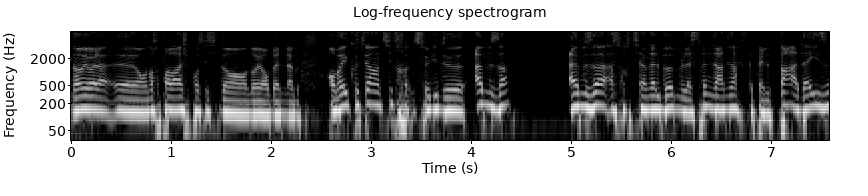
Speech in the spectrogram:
Non, mais voilà, euh, on en reparlera, je pense, ici dans, dans Urban Lab. On va écouter un titre, celui de Hamza. Hamza a sorti un album la semaine dernière qui s'appelle Paradise.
